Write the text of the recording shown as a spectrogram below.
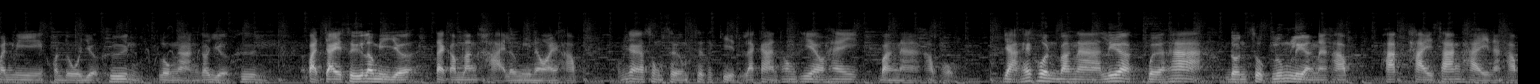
มันมีคอนโดเยอะขึ้น โรงงานก็เยอะขึ้น ปัจจัยซื้อเรามีเยอะ แต่กำลังขายเรามีน้อยครับ ผมอยากจะส่งเสริมเศรษฐกิจและการท่องเที่ยวให้บางนาครับผมอยากให้คนบางนาเลือกเบอร์ 5 ดนสุขรุ่งเรืองนะครับพักไทยสร้างไทยนะครับ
